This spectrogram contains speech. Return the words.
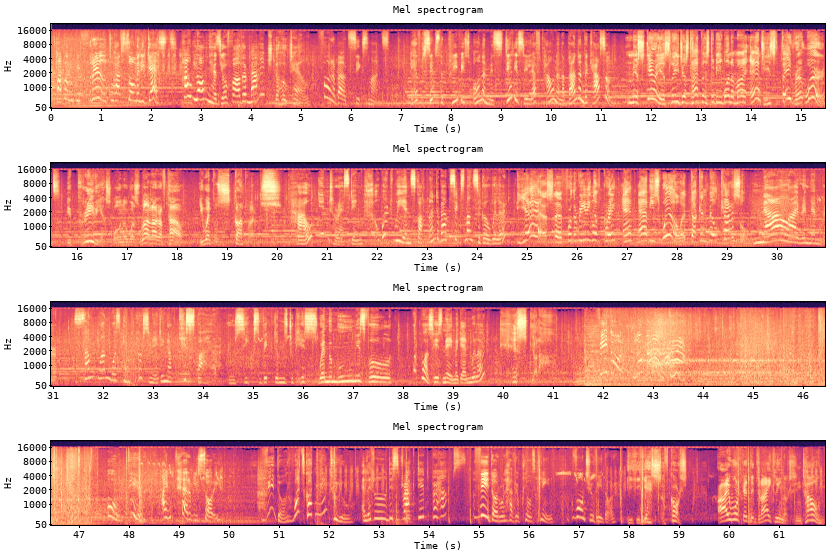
Papa would be thrilled to have so many guests. How long has your father managed the hotel? For about six months. Ever since the previous owner mysteriously left town and abandoned the castle. Mysteriously just happens to be one of my auntie's favorite words. The previous owner was run out of town. He went to Scotland. Shh! How interesting. Weren't we in Scotland about six months ago, Willard? Yes, uh, for the reading of Great Aunt Abby's will at Duckenbill Castle. Now I remember. Someone was impersonating a kispire who seeks victims to kiss when the moon is full. What was his name again, Willard? Kiskula. Vidor, look out! Oh, dear. I'm terribly sorry. Vidor, what's gotten into you? A little distracted, perhaps? Vidor will have your clothes cleaned. Won't you, Vidor? Yes, of course. I work at the dry cleaners in town.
